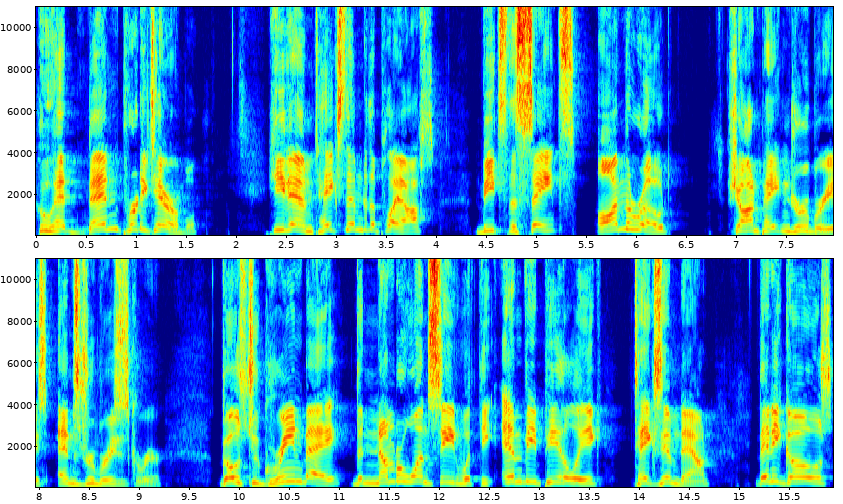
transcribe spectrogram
who had been pretty terrible. He then takes them to the playoffs, beats the Saints on the road. Sean Payton, Drew Brees, ends Drew Brees' career. Goes to Green Bay, the number one seed with the MVP of the league, takes him down. Then he goes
